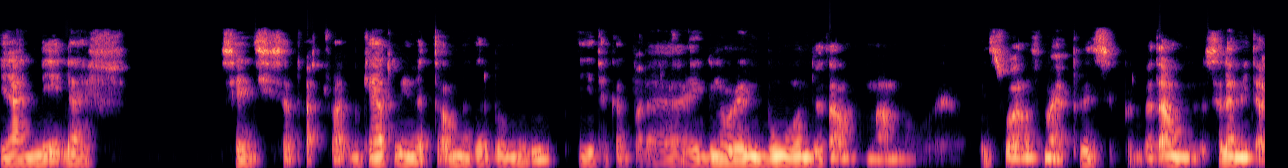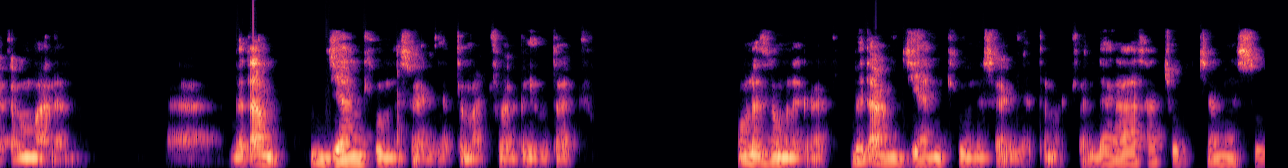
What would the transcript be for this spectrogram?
ያኔ life sense ይሰጣችኋል። ምክንያቱም የመጣውን ነገር በሙሉ እየተቀበለ ignorance ቡንቦን በጣም ነው የማምነው። it's one of my principle በጣም ስለሚጠቅም ማለት ነው። በጣም junk የሆነ ሰው ያጋጥማችኋል በህይወታችሁ። እውነት ነው የምነግራችሁ። በጣም junk የሆነ ሰው ያጋጥማችኋል። ለራሳቸው ብቻ የሚያስቡ፣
